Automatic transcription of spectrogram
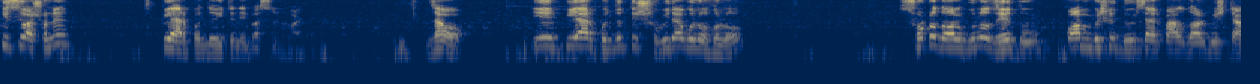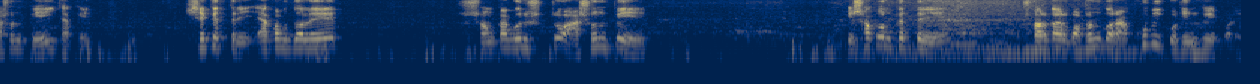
কিছু আসনে পিয়ার পদ্ধতিতে নির্বাচন হয়। যা হোক, এই পিয়ার পদ্ধতির সুবিধাগুলো হলো, ছোট দলগুলো যেহেতু কম বেশি দুই, চার, পাঁচ, দশ বিশটা আসন পেয়েই থাকে, সেক্ষেত্রে একক দলের সংখ্যাগরিষ্ঠ আসন পেয়ে এ সকল ক্ষেত্রে সরকার গঠন করা খুবই কঠিন হয়ে পড়ে।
